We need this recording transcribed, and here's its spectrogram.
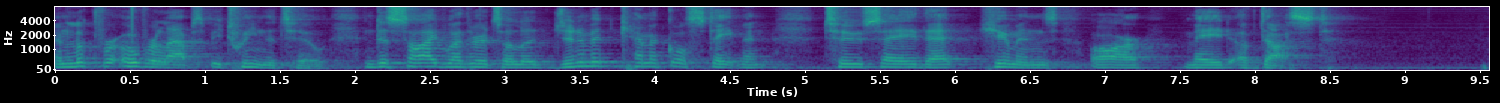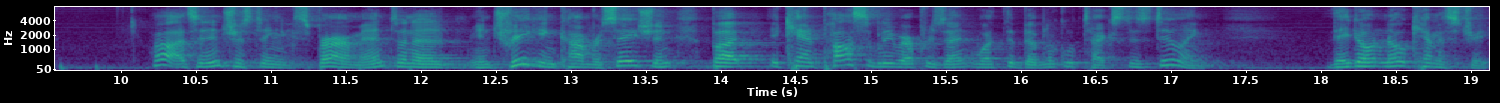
and look for overlaps between the two and decide whether it's a legitimate chemical statement to say that humans are made of dust. Well, it's an interesting experiment and an intriguing conversation, but it can't possibly represent what the biblical text is doing. They don't know chemistry.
